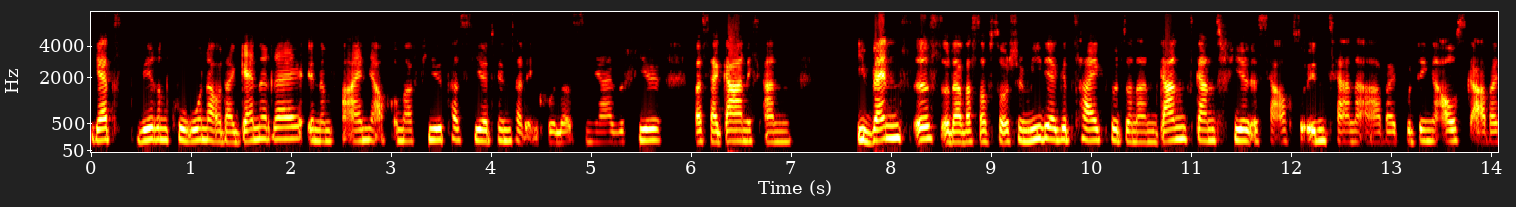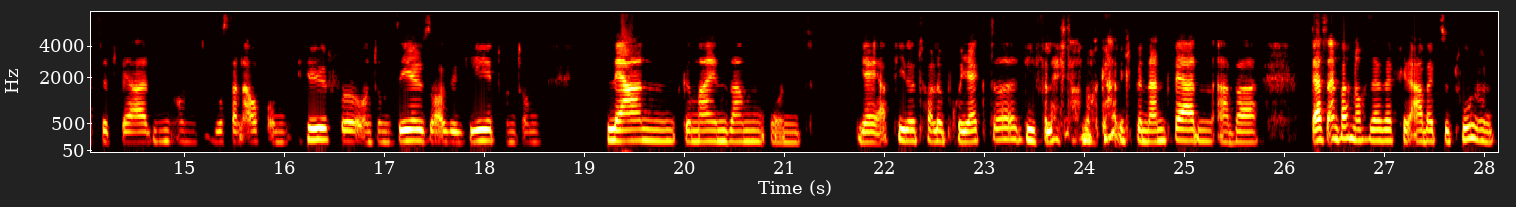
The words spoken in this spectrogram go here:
jetzt während Corona oder generell in einem Verein ja auch immer viel passiert hinter den Kulissen. Ja, also viel, was ja gar nicht an Events ist oder was auf Social Media gezeigt wird, sondern ganz, ganz viel ist ja auch so interne Arbeit, wo Dinge ausgearbeitet werden und wo es dann auch um Hilfe und um Seelsorge geht und um Lernen gemeinsam und ja, ja, viele tolle Projekte, die vielleicht auch noch gar nicht benannt werden, aber da ist einfach noch sehr, sehr viel Arbeit zu tun und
